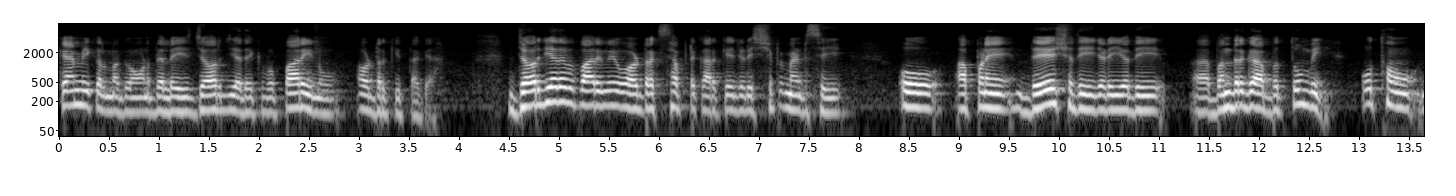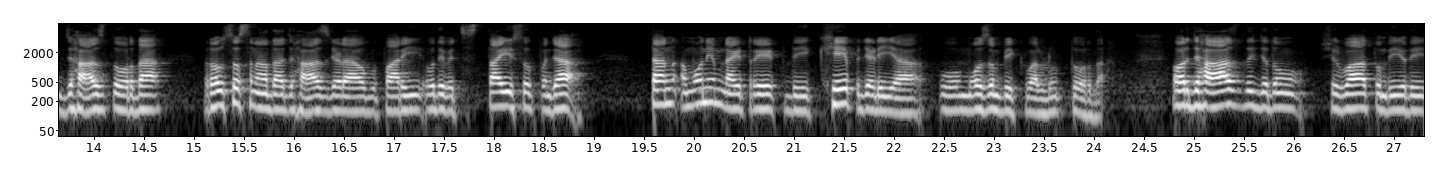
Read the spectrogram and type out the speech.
ਕੈਮੀਕਲ ਮੰਗਵਾਉਣ ਦੇ ਲਈ ਜਾਰਜੀਆ ਦੇ ਇੱਕ ਵਪਾਰੀ ਨੂੰ ਆਰਡਰ ਕੀਤਾ ਗਿਆ। ਜਾਰਜੀਆ ਦੇ ਵਪਾਰੀ ਨੇ ਉਹ ਆਰਡਰ ਐਕਸੈਪਟ ਕਰਕੇ ਜਿਹੜੀ ਸ਼ਿਪਮੈਂਟ ਸੀ ਉਹ ਆਪਣੇ ਦੇਸ਼ ਦੀ ਜਿਹੜੀ ਉਹਦੀ ਬੰਦਰਗਾਹ ਬਤੂਮੀ, ਉਥੋਂ ਜਹਾਜ਼ ਤੋਰਦਾ। ਰੌਸਸ ਨਾਂ ਦਾ ਜਹਾਜ਼ ਜਿਹੜਾ ਉਹ ਵਪਾਰੀ, ਉਹਦੇ ਵਿੱਚ 2750 ਟਨ ਅਮੋਨੀਅਮ ਨਾਈਟ੍ਰੇਟ ਦੀ ਖੇਪ ਜਿਹੜੀ ਆ, ਉਹ ਮੋਜ਼ੰਬੀਕ ਵੱਲ ਨੂੰ ਤੋਰਦਾ। ਔਰ ਜਹਾਜ਼ ਦੀ ਜਦੋਂ ਸ਼ੁਰੂਆਤ ਹੁੰਦੀ ਉਹਦੀ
